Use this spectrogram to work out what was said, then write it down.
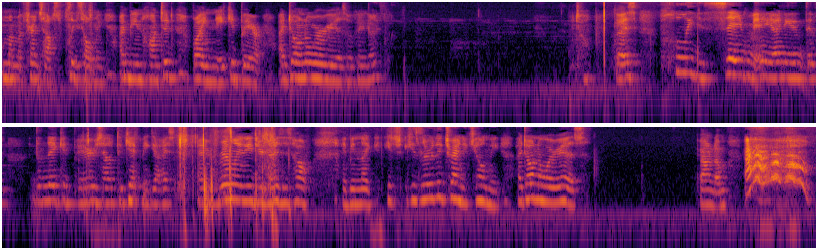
I'm at my friend's house. Please help me. I'm being haunted by a naked bear. I don't know where he is, okay, guys? Guys, please save me. I need the, the naked bear's out to get me, guys. I really need your guys' help. I mean, like, he's, he's literally trying to kill me. I don't know where he is. Found him. Ah!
